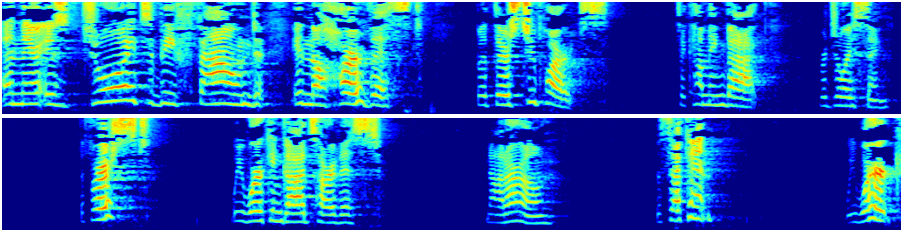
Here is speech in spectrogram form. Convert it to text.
and there is joy to be found in the harvest. But there's two parts to coming back rejoicing. The first, we work in God's harvest, not our own. The second, we work.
